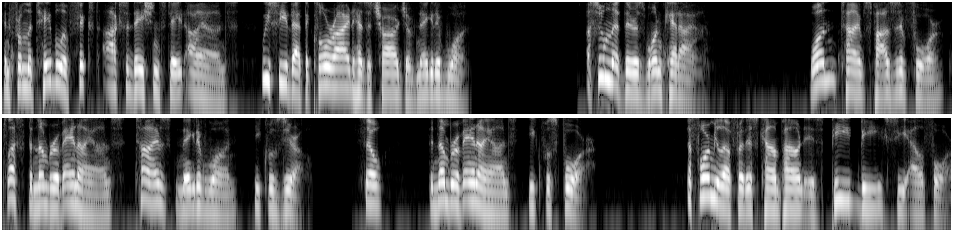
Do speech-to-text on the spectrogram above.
and from the table of fixed oxidation state ions, we see that the chloride has a charge of negative 1. Assume that there is one cation. 1 times positive 4 plus the number of anions times negative 1 equals 0. So the number of anions equals 4. The formula for this compound is PbCl4.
